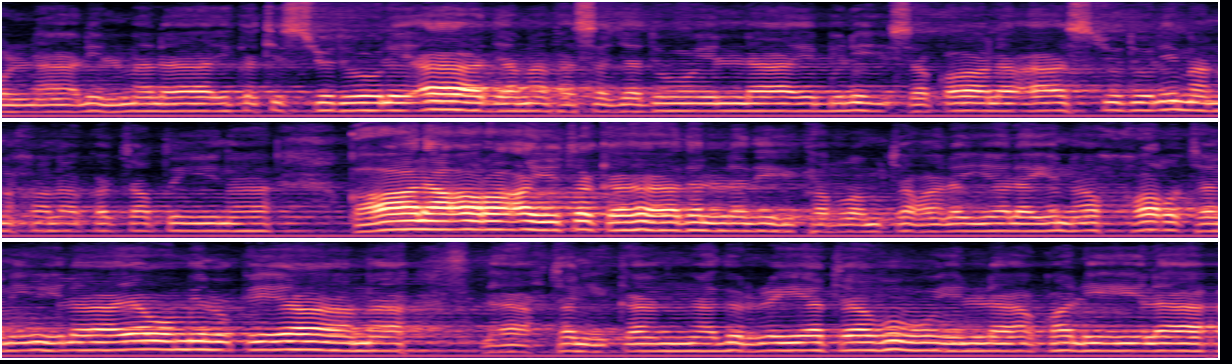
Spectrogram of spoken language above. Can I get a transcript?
قلنا للملائكة اسجدوا لآدم فسجدوا إلا إبليس. قال أسجد لمن خلقت طينا. قال أرأيتك هذا الذي كرمت علي لئن أخرتني إلى يوم القيامة لأحتنكن ذريته إلا قليلا.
